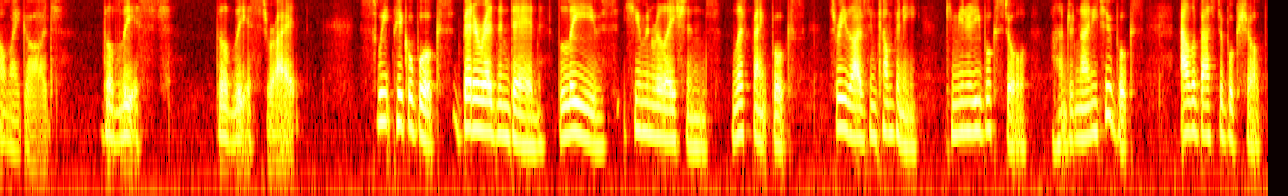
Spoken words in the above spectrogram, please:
Oh my god, the list, the list, right? Sweet Pickle Books, Better Read Than Dead, Leaves, Human Relations, Left Bank Books, Three Lives in Company, Community Bookstore, 192 Books, Alabaster Bookshop,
